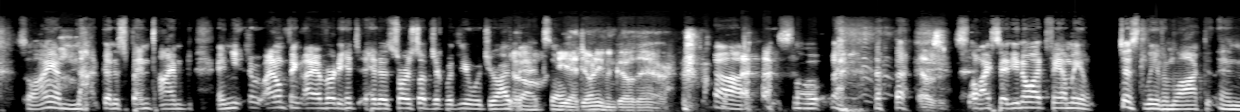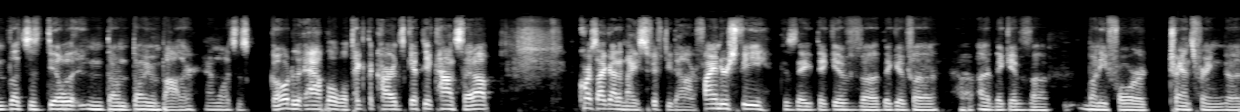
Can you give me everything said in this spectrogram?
so I am not going to spend time. And you, I don't think I have already hit, hit a sore subject with you with your iPad. No, so, yeah. Don't even go there. uh, so was. so I said, you know what, family, just leave them locked and let's just deal with it and don't don't even bother. And let's just go to Apple. We'll take the cards, get the account set up. Of course, I got a nice fifty dollar finder's fee because they they give uh, they give uh, uh, they give uh, money for transferring uh,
